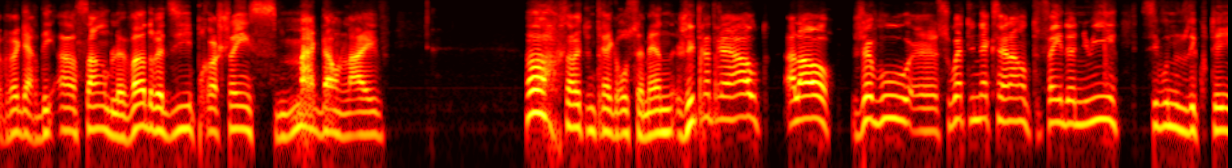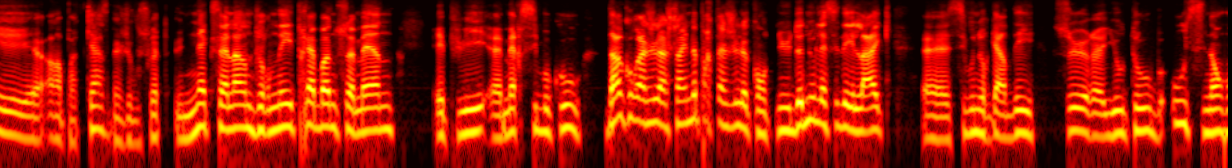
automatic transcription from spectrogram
regarder ensemble vendredi prochain SmackDown Live. Oh, ça va être une très grosse semaine. J'ai très, très hâte. Alors, je vous souhaite une excellente fin de nuit. Si vous nous écoutez en podcast, ben, je vous souhaite une excellente journée, très bonne semaine. Et puis, merci beaucoup d'encourager la chaîne, de partager le contenu, de nous laisser des likes si vous nous regardez sur YouTube ou sinon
